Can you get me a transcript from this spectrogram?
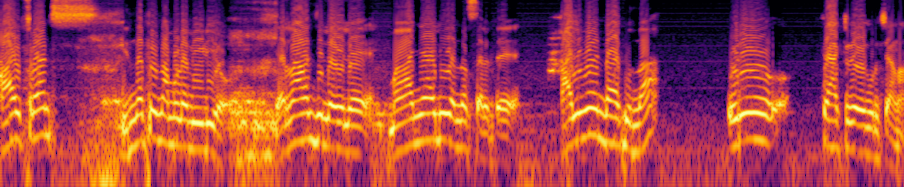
ഹായ് ഫ്രണ്ട്സ്. ഇന്നത്തെ നമ്മുടെ വീഡിയോ എറണാകുളം ജില്ലയിലെ മാഞ്ഞാലി എന്ന സ്ഥലത്തെ ഹൽവ ഉണ്ടാക്കുന്ന ഒരു ഫാക്ടറിയെ കുറിച്ചാണ്.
